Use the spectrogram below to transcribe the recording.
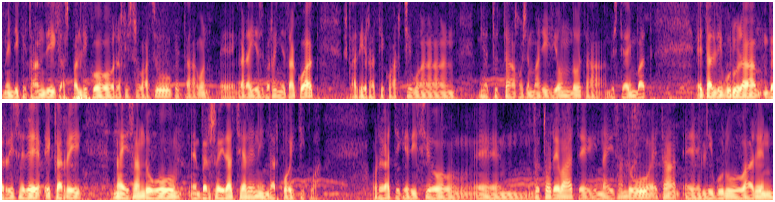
mendik eta handik, aspaldiko registro batzuk, eta bueno, e, garai ezberdinetakoak, Euskadi Irratiko Artxiboan miatuta, Jose Mari Iriondo eta beste hainbat, eta liburura berriz ere ekarri nahi izan dugu e, bersoa idatziaren indar poetikoa. Horregatik edizio e, dotore bat egin nahi izan dugu, eta e, liburuaren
